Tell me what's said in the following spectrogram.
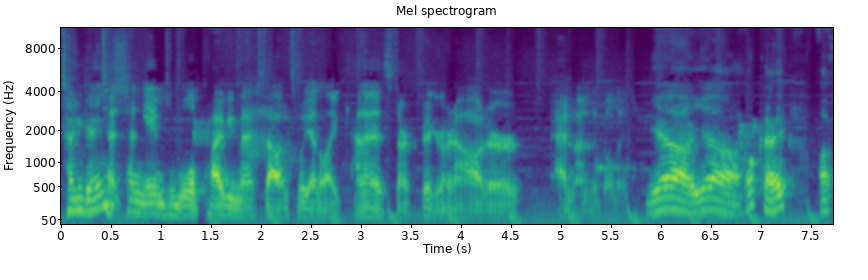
ten games. 10, 10 games will probably be maxed out until we gotta like kind of start figuring out or adding on to the building. Yeah, yeah. Okay. Uh,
